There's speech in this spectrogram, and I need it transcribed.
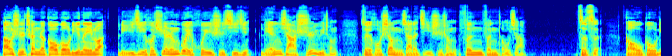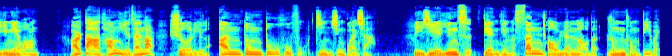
当时趁着高句丽内乱，李绩和薛仁贵挥师西进，连下十余城，最后剩下的几十城纷纷投降。自此，高句丽灭亡。而大唐也在那儿设立了安东都护府进行管辖，李绩也因此奠定了三朝元老的荣宠地位。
